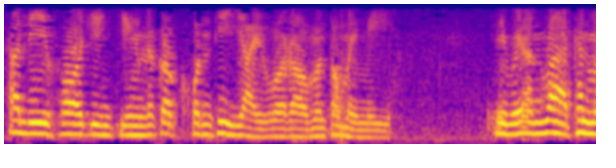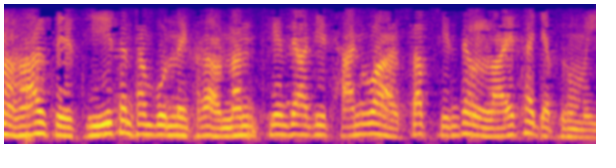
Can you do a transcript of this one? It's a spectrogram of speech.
ถ้าดีพอจริง ๆ แล้วก็คนที่ใหญ่กว่าเรามันต้องไม่มี นี่เป็นอันว่าท่านมหาเศรษฐีท่านทำบุญในคราวนั้นเพียงแต่อธิษฐานว่าทรัพย์สินทั้งหลายถ้าจะพึงมี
